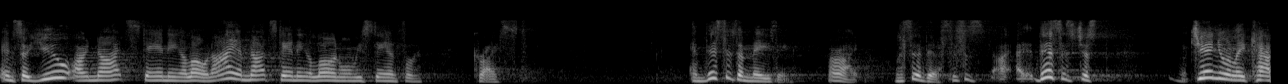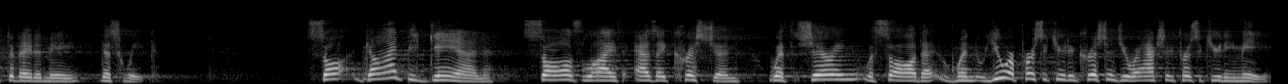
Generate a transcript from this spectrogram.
And so you are not standing alone. I am not standing alone when we stand for Christ. And this is amazing. All right. Listen to this. This is, I, this has just genuinely captivated me this week. Saul, God began Saul's life as a Christian with sharing with Saul that when you were persecuting Christians, you were actually persecuting me.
